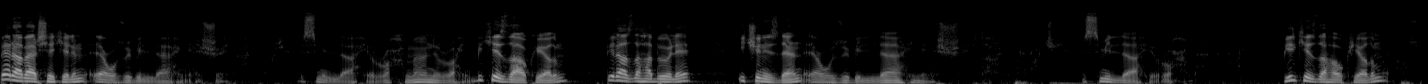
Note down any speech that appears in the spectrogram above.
Beraber çekelim. Euzu billahi mineşşeytanirracim. Bismillahirrahmanirrahim. Bir kez daha okuyalım. Biraz daha böyle içinizden Euzu billahi mineşşeytanirracim. Bismillahirrahmanirrahim. Bir kez daha okuyalım. Euzu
